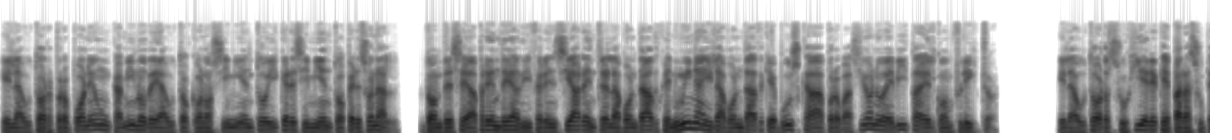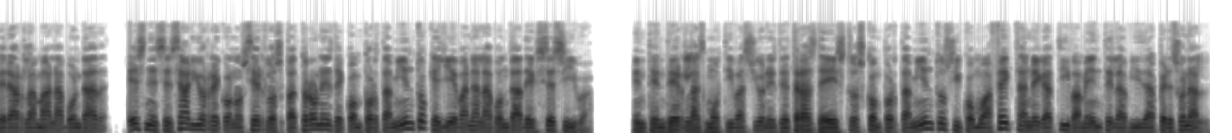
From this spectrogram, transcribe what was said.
El autor propone un camino de autoconocimiento y crecimiento personal, donde se aprende a diferenciar entre la bondad genuina y la bondad que busca aprobación o evita el conflicto. El autor sugiere que para superar la mala bondad, es necesario reconocer los patrones de comportamiento que llevan a la bondad excesiva entender las motivaciones detrás de estos comportamientos y cómo afectan negativamente la vida personal,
